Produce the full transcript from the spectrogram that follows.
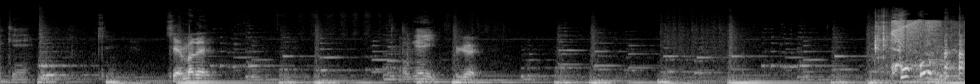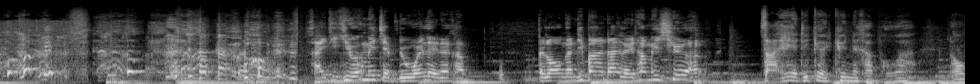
okay เขียนมาเลย okay โอเค ใครที่คิดว่าไม่เจ็บดูไว้เลยนะครับ ไปลองกันที่บ้านได้เลยถ้าไม่เชื่อ สาเหตุที่เกิดขึ้นนะครับ เพราะว่าลอง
